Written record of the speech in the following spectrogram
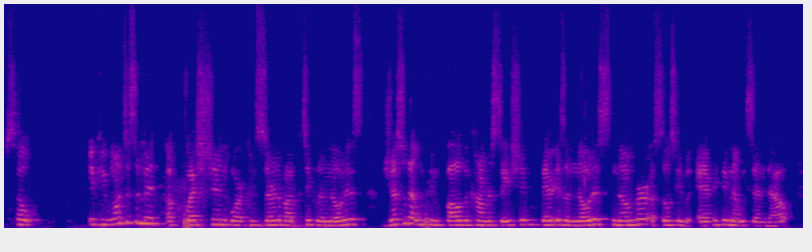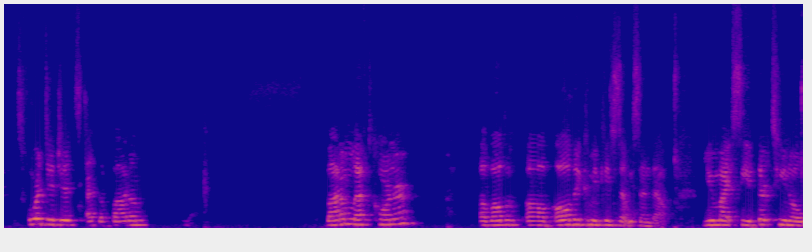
So if you want to submit a question or a concern about a particular notice, just so that we can follow the conversation, there is a notice number associated with everything that we send out. It's four digits at the bottom, bottom left corner of all the, of all the communications that we send out. You might see 1301,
